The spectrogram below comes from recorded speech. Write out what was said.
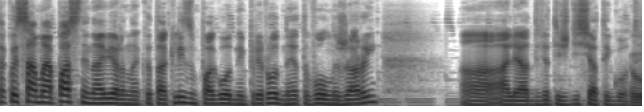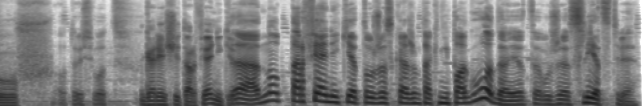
Такой самый опасный, наверное, катаклизм погодный, природный, это волны жары а, а-ля 2010 год. Уф. То есть вот, Горящие торфяники? да, ну, торфяники это уже, скажем так, не погода, это уже следствие.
